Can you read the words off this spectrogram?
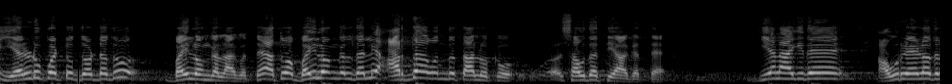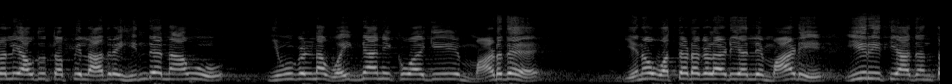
ಎರಡು ಪಟ್ಟು ದೊಡ್ಡದು ಬೈಲೊಂಗಲ್ ಆಗುತ್ತೆ. ಅಥವಾ ಬೈಲೊಂಗಲ್ದಲ್ಲಿ ಅರ್ಧ ಒಂದು ತಾಲೂಕು ಸವದತ್ತಿ ಆಗುತ್ತೆ. ಏನಾಗಿದೆ? ಅವ್ರು ಹೇಳೋದ್ರಲ್ಲಿ ಯಾವುದೂ ತಪ್ಪಿಲ್ಲ. ಆದರೆ ಹಿಂದೆ ನಾವು ಇವುಗಳನ್ನ ವೈಜ್ಞಾನಿಕವಾಗಿ ಮಾಡದೆ ಏನೋ ಒತ್ತಡಗಳ ಅಡಿಯಲ್ಲಿ ಮಾಡಿ ಈ ರೀತಿಯಾದಂಥ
